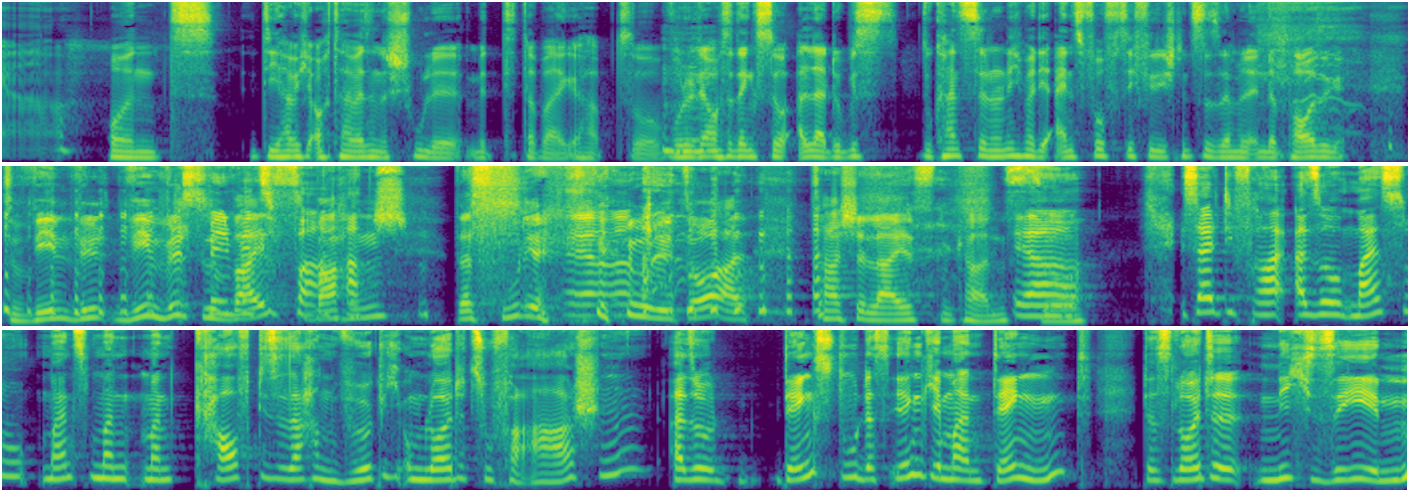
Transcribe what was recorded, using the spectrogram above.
ja. Und die habe ich auch teilweise in der Schule mit dabei gehabt. So, wo Mhm. du dir auch so denkst, so, Alter, du bist, du kannst dir noch nicht mal die 1,50 für die Schnitzelsemmel in der Pause. So, wem, will, wem willst du Wen weiß machen, dass du dir eine Louis Vuitton Tasche leisten kannst? Ja. Ist halt die Frage, also meinst du, meinst du, man, man kauft diese Sachen wirklich, um Leute zu verarschen? Also denkst du, dass irgendjemand denkt, dass Leute nicht sehen,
